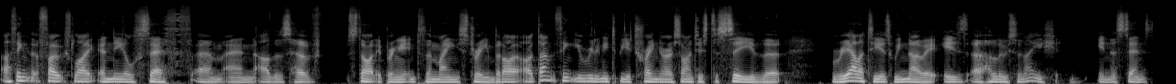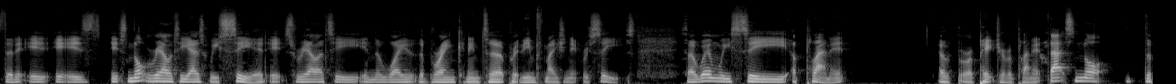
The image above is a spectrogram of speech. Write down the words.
I think that folks like Anil Seth um, and others have started bringing it into the mainstream, but I, I don't think you really need to be a trained neuroscientist to see that reality as we know it is a hallucination in the sense that it, it is it's not reality as we see it it's reality in the way that the brain can interpret the information it receives so when we see a planet or a picture of a planet, that's not the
